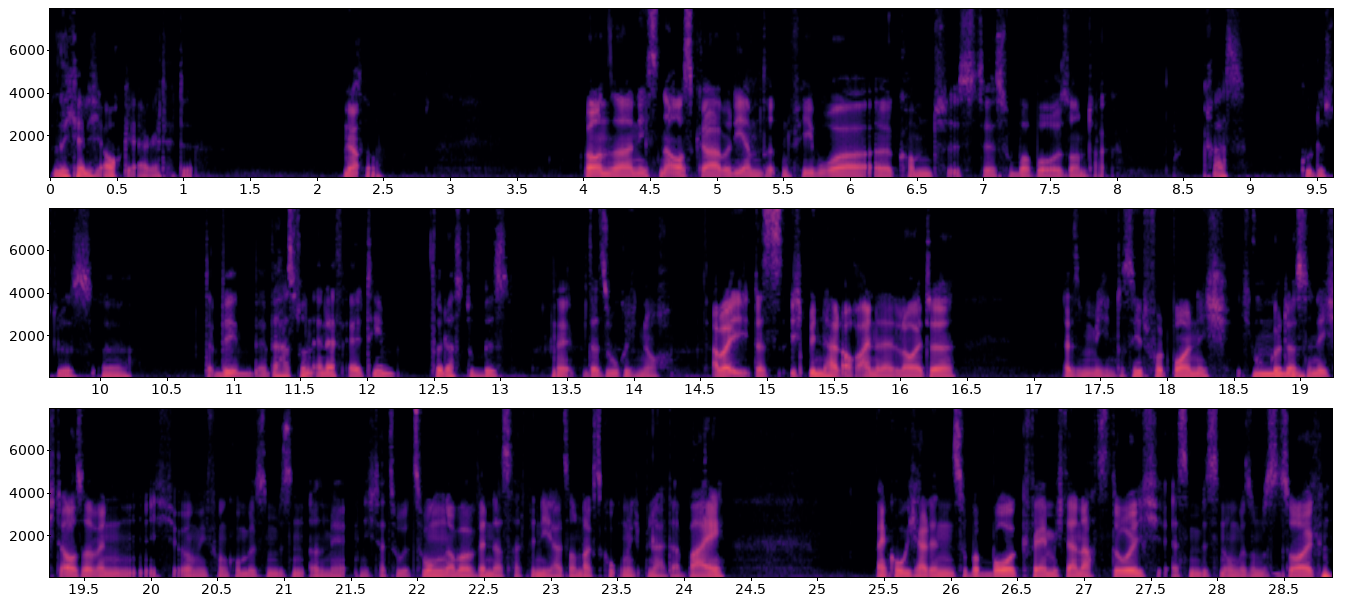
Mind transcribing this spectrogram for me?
sicherlich auch geärgert hätte. Ja. So. Bei unserer nächsten Ausgabe, die am 3. Februar äh, kommt, ist der Super Bowl Sonntag. Krass. Gut, dass du das. Äh, hast du ein NFL-Team, für das du bist? Ne, da suche ich noch. Aber ich, das, ich bin halt auch einer der Leute, also mich interessiert Football nicht. Ich gucke Mhm. das nicht, außer wenn ich irgendwie von Kumpels ein bisschen, also mir nicht dazu gezwungen, aber wenn das halt, wenn die halt sonntags gucken, ich bin halt dabei. Dann gucke ich halt in den Super Bowl, quäl mich da nachts durch, esse ein bisschen ungesundes Zeug.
